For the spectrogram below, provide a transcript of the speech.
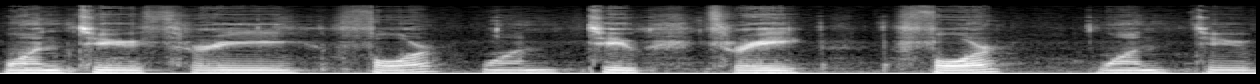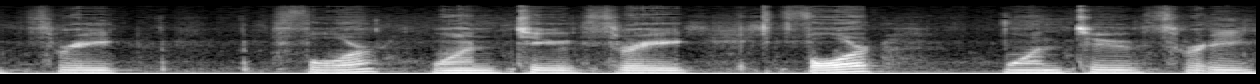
One, two, three, four. One, two, three, four. One, two, three, four. One, two, three, four. One, two, three,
